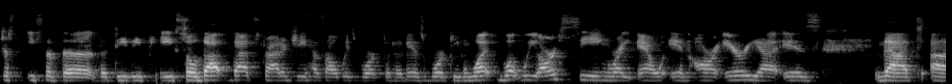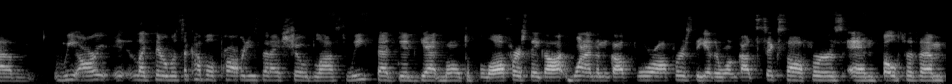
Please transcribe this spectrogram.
just east of the the DVP so that that strategy has always worked and it is working. What what we are seeing right now in our area is that um, we are like there was a couple of properties that I showed last week that did get multiple offers. They got one of them got four offers, the other one got six offers, and both of them,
